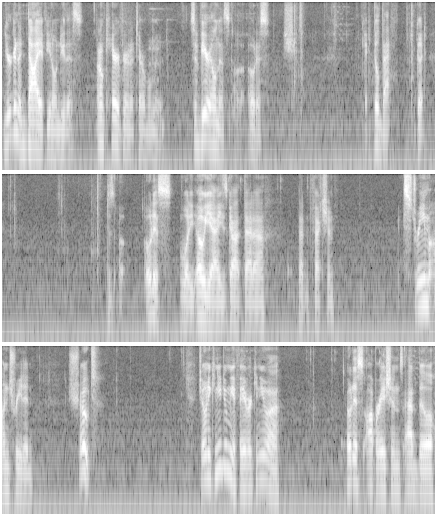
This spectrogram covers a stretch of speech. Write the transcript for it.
You're gonna die if you don't do this. I don't care if you're in a terrible mood. Severe illness, uh, Otis. Shit. Okay, build that. Good. Does uh, Otis, what he, oh yeah, he's got that, uh, that infection. Extreme untreated. Shoot. Joni, can you do me a favor? Can you, uh, Otis operations, add bill.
